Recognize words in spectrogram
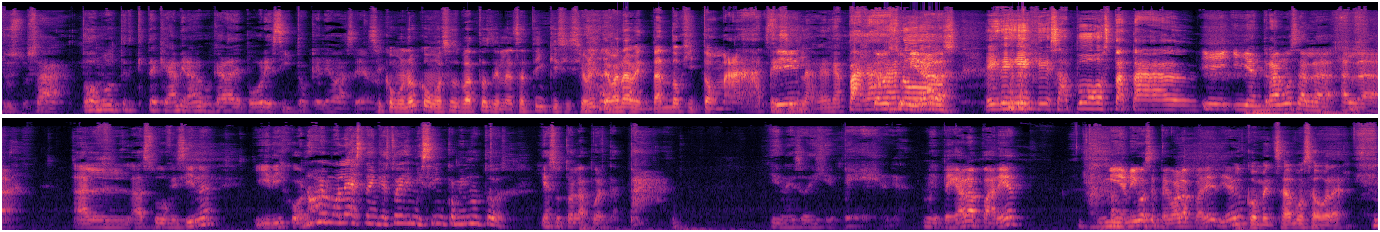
Pues, o sea, todo el mundo te, te queda mirando con cara de pobrecito, ¿qué le va a hacer? Así como no, como esos vatos de la Santa Inquisición y te van aventando jitomates Sí. y la verga. ¡Paganos! ¡Herejes! ¡Apóstatas! Y, y entramos a la, a la, al- a su oficina y dijo, no me molesten que estoy en mis cinco minutos. Y azotó la puerta. ¡pa! Y en eso dije, verga. Me pegué a la pared. Mi amigo se pegó a la pared, Y Diego. comenzamos a orar. Y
